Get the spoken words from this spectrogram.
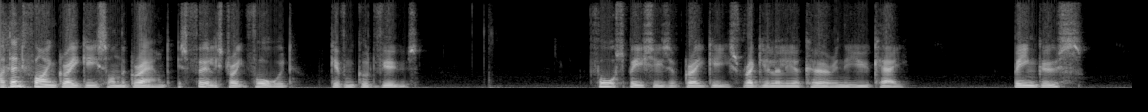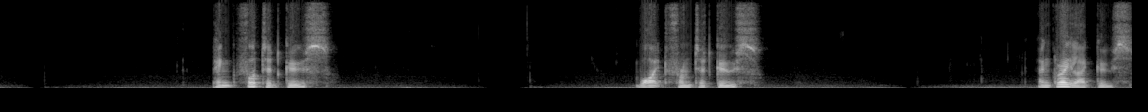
Identifying grey geese on the ground is fairly straightforward, given good views. Four species of grey geese regularly occur in the UK. Bean goose, pink-footed goose, white-fronted goose, and greylag goose.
